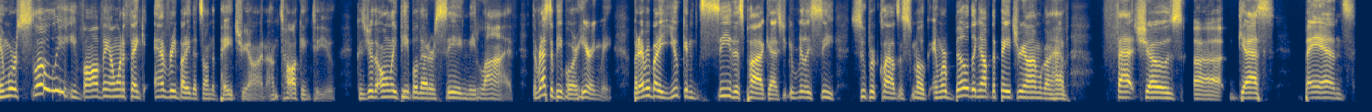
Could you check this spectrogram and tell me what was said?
And we're slowly evolving. I want to thank everybody that's on the Patreon. I'm talking to you because you're the only people that are seeing me live. The rest of people are hearing me, but everybody, you can see this podcast. You can really see super clouds of smoke. And we're building up the Patreon. We're going to have fat shows, uh, guests, bands,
